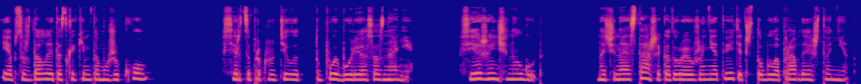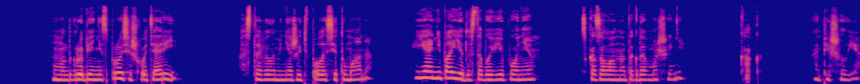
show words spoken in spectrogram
и обсуждала это с каким-то мужиком. В сердце прокрутило тупой болью осознание. Все женщины лгут. Начиная с Таши, которая уже не ответит, что было правдой, а что нет. У надгробия не спросишь, хоть ори. Оставила меня жить в полосе тумана. «Я не поеду с тобой в Японию», — сказала она тогда в машине. «Как?» — опешил я.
